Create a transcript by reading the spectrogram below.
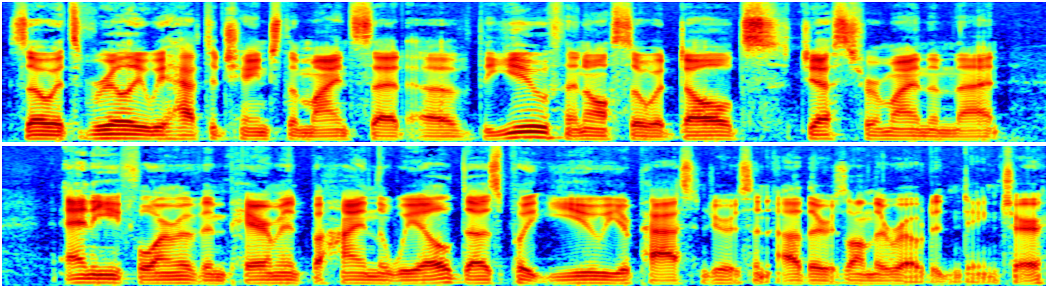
So it's really, we have to change the mindset of the youth and also adults just to remind them that any form of impairment behind the wheel does put you, your passengers, and others on the road in danger.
